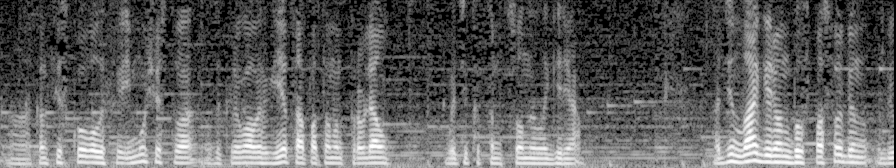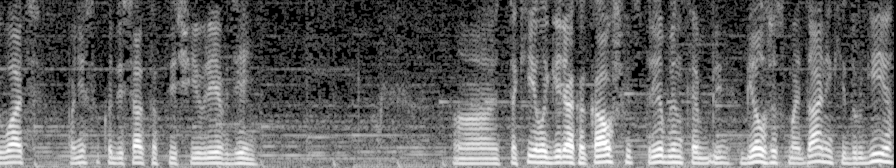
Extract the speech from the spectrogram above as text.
э, конфисковал их имущество, закрывал их гетто, а потом отправлял в эти концентрационные лагеря. Один лагерь, он был способен убивать по несколько десятков тысяч евреев в день. Э, такие лагеря, как Аушвиц, Треблинка, Белжис, Майданик и другие.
